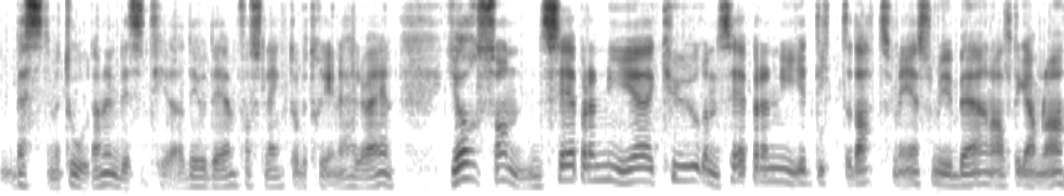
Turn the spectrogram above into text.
beste metodene i disse tider. Det er jo det vi får slengt over trynet hele veien. Gjør sånn. Se på den nye kuren. Se på den nye ditt og datt, som er så mye bedre enn alt det gamle.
